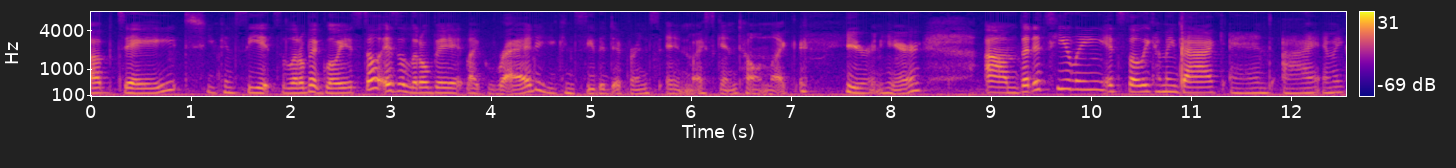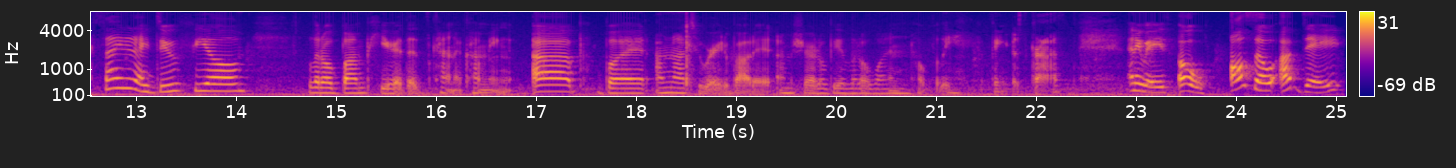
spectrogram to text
update. You can see it's a little bit glowy. It still is a little bit like red. You can see the difference in my skin tone like here and here. Um, but it's healing. It's slowly coming back and I am excited. I do feel a little bump here that's kind of coming up, but I'm not too worried about it. I'm sure it'll be a little one, hopefully. Fingers crossed. Anyways, oh, also update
